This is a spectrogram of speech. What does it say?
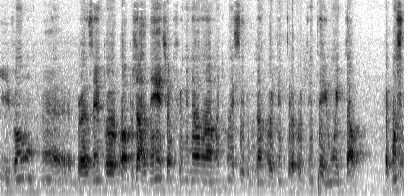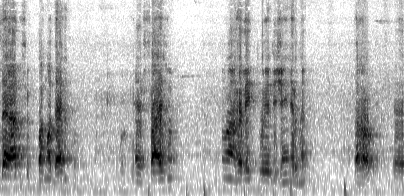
e vão, é, por exemplo, Corpos Ardentes, é um filme neo-noir muito conhecido dos anos 80, 81 e tal. É considerado um filme pós-moderno porque é, faz um, uma releitura de gênero, né? Tal, é,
